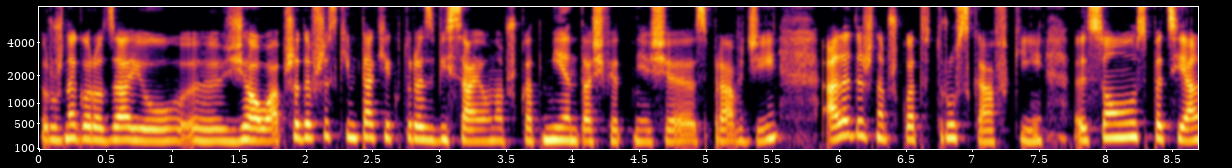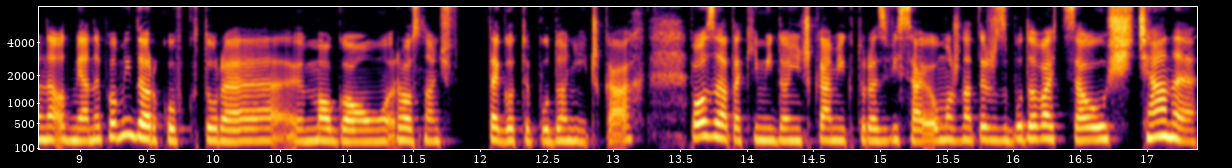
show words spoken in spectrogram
różnego rodzaju e, zioła, przede wszystkim takie, które zwisają, na przykład mięta świetnie się sprawdzi, ale też na przykład truskawki. Są specjalne odmiany pomidorków, które mogą rosnąć w tego typu doniczkach. Poza takimi doniczkami, które zwisają, można też zbudować całą ścianę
